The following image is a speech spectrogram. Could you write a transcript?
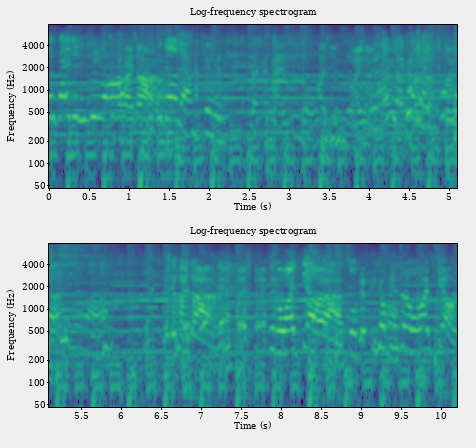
个塞进去哦，太大了不掉两个。这个奶是什么外星甩奶？看起来看起来看起来听得吗？这个太大了，这个歪掉了，左右边这个歪掉了。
